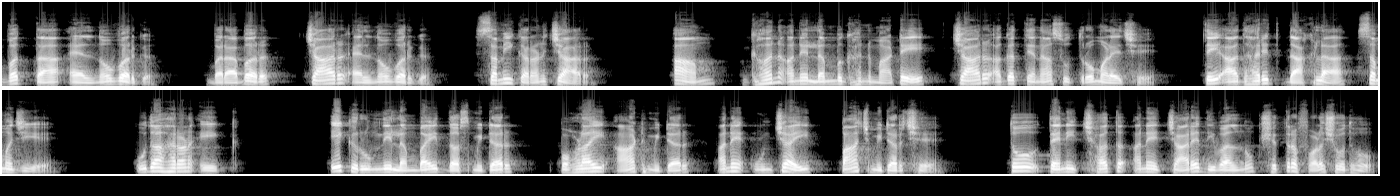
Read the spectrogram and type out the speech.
વત્તા એલનો વર્ગ, બરાબર. ચાર એલનો વર્ગ. સમીકરણ ચાર. આમ, ઘન અને લંબઘન માટે ચાર અગત્યના સૂત્રો મળે છે. તે આધારિત દાખલા સમજીએ. ઉદાહરણ એક. એક રૂમની લંબાઈ દસ મીટર, પહોળાઈ આઠ મીટર અને ઊંચાઈ પાંચ મીટર છે. તો તેની છત અને ચારે દિવાલનું ક્ષેત્રફળ શોધો.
